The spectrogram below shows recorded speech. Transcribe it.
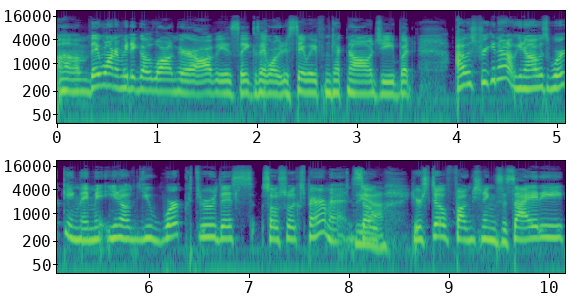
Um, they wanted me to go longer, obviously, because they wanted to stay away from technology. But I was freaking out. You know, I was working. They, you know, you work through this social experiment, so Yeah. you're still functioning society.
